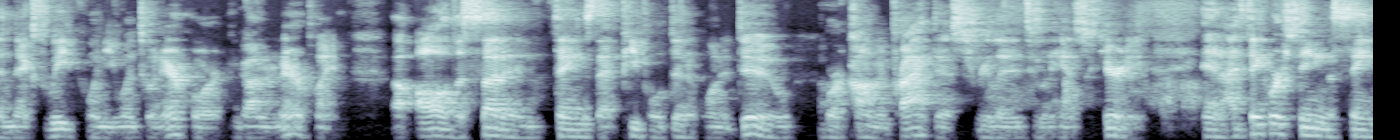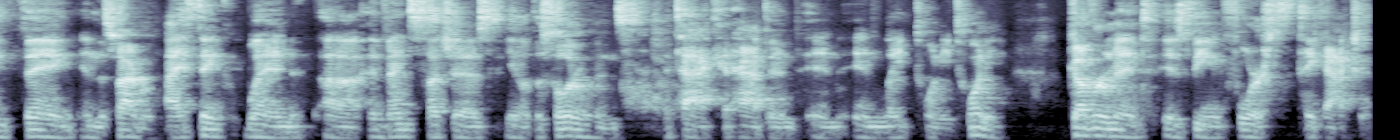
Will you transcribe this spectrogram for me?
the next week when you went to an airport and got on an airplane? Uh, all of a sudden, things that people didn't want to do were common practice related to enhanced security. And I think we're seeing the same thing in the cyber. I think when uh, events such as you know the SolarWinds attack had happened in in late 2020, government is being forced to take action.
